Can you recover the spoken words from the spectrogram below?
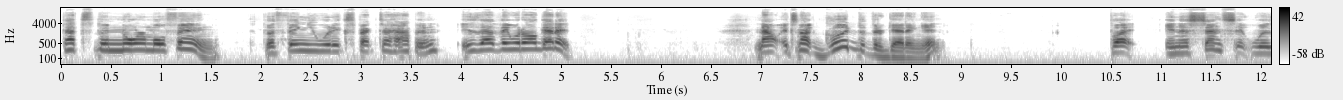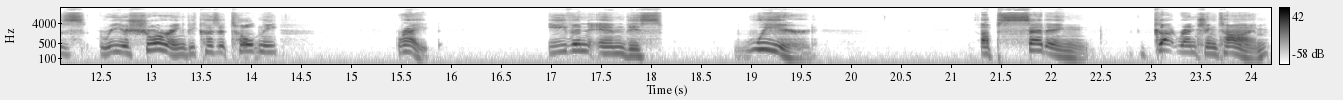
That's the normal thing. The thing you would expect to happen is that they would all get it. Now, it's not good that they're getting it, but in a sense, it was reassuring because it told me, right, even in this weird, upsetting, gut wrenching time,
